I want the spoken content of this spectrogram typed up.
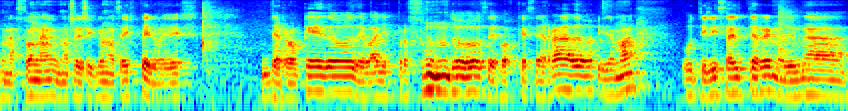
una zona, no sé si conocéis, pero es de roquedo, de valles profundos, de bosques cerrados y demás. Utiliza el terreno de una,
